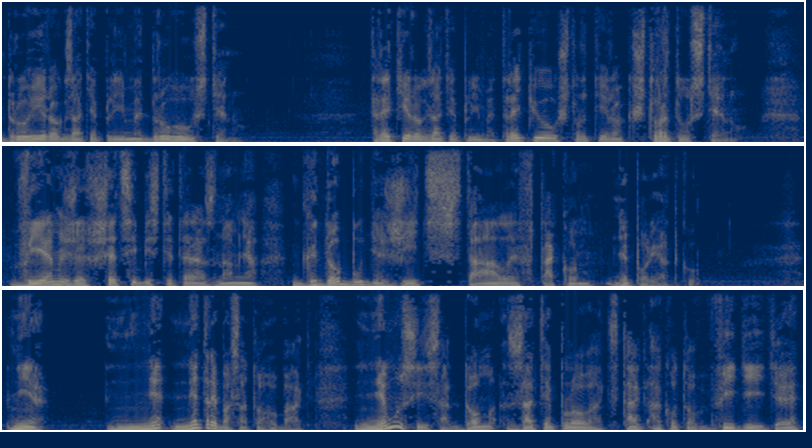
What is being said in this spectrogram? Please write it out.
Druhý rok zateplíme druhú stenu. Tretí rok zateplíme tretiu, štvrtý rok štvrtú stenu. Viem, že všetci by ste teraz na mňa, kto bude žiť stále v takom neporiadku. Nie. Ne, netreba sa toho báť. Nemusí sa dom zateplovať tak, ako to vidíte,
